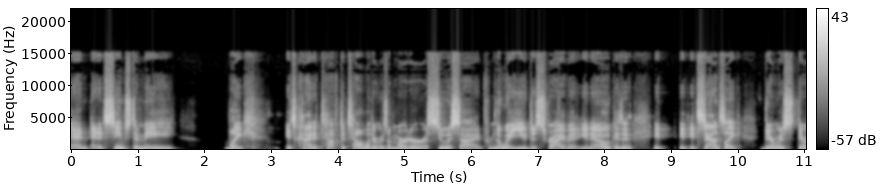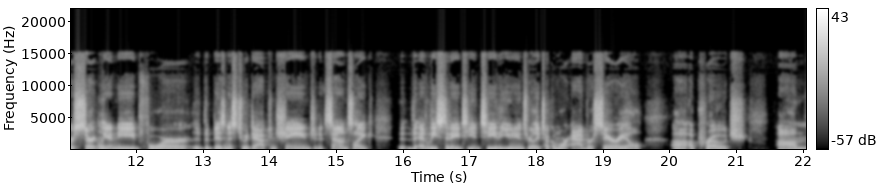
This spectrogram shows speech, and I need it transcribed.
and and it seems to me like it's kind of tough to tell whether it was a murder or a suicide from the way you describe it. You know because it, it it it sounds like there was there was certainly a need for the business to adapt and change and it sounds like the, at least at AT&T the unions really took a more adversarial uh, approach um,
